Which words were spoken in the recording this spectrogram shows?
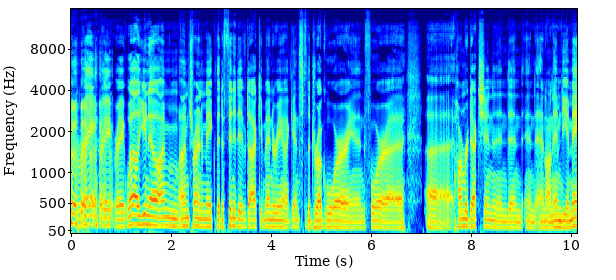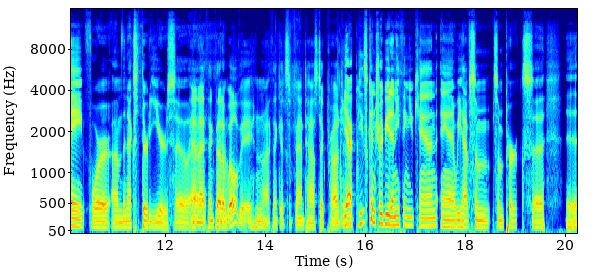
right, right, right. Well, you know, I'm I'm trying to make the definitive documentary against the drug war and for uh, uh, harm reduction and and and and on MDMA for um, the next thirty years. So, and uh, I think that you it will be. I think it's a fantastic project. Yeah, please contribute anything you can, and we have some some perks. Uh, uh,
